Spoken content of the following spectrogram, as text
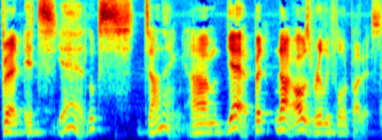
but it's yeah, it looks stunning. Um, yeah, but no, I was really floored by this.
